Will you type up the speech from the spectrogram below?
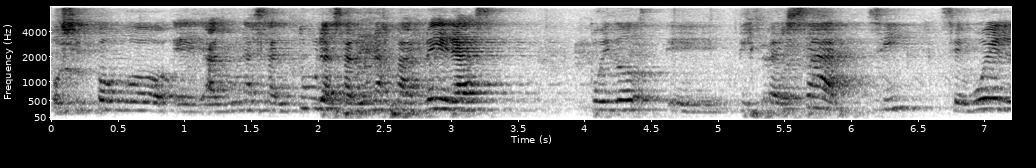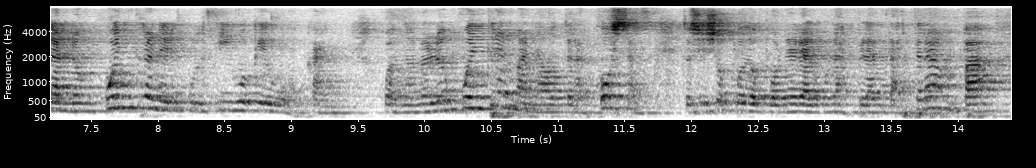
o si pongo eh, algunas alturas, algunas barreras, puedo dispersar, ¿sí? se vuelan, no encuentran el cultivo que buscan. Cuando no lo encuentran van a otras cosas. Entonces yo puedo poner algunas plantas trampa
